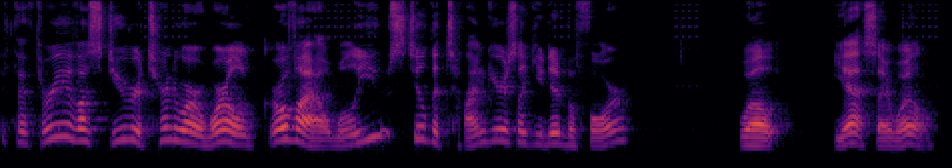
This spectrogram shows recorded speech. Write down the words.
If the three of us do return to our world, Grovyle, will you steal the time gears like you did before? Well, yes, I will.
